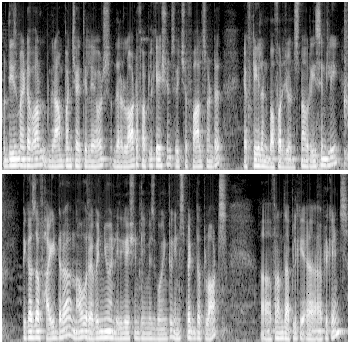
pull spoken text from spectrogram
But these might have all Gram Panchayati layouts. There are a lot of applications which falls under FTL and buffer zones. Now recently, because of Hydra, now revenue and irrigation team is going to inspect the plots uh, from the applica uh, applicants.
